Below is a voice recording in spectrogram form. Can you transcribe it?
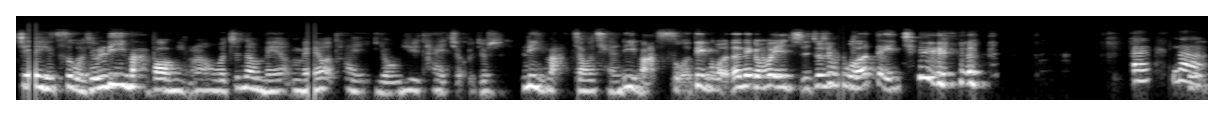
这一次我就立马报名了，我真的没有没有太犹豫太久，就是立马交钱，立马锁定我的那个位置，就是我得去。哎，那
